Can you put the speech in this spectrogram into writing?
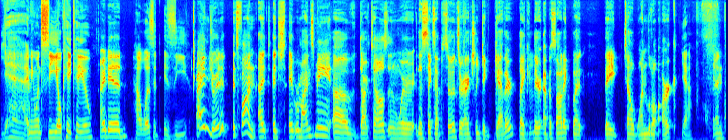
Yeah, anyone see OKKO? I did. How was it, Izzy? I enjoyed it. It's fun. I it, it reminds me of DuckTales and where the six episodes are actually together. Like Mhm. they're episodic, but they tell one little arc. Yeah. And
